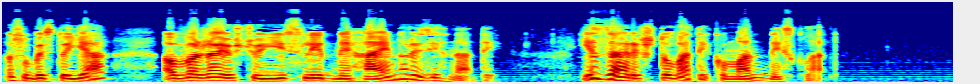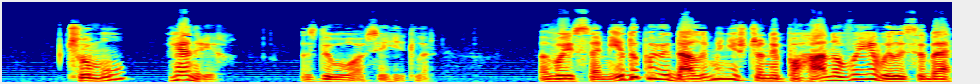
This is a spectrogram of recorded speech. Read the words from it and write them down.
Особисто я вважаю, що її слід негайно розігнати і заарештувати командний склад. Чому, Генріх? здивувався Гітлер. Ви самі доповідали мені, що непогано виявили себе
